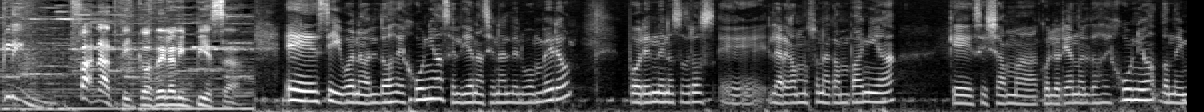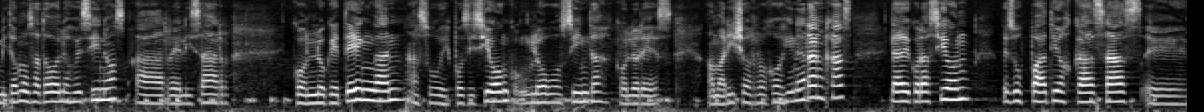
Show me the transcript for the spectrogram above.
Clean, fanáticos de la limpieza. Eh, sí, bueno, el 2 de junio es el Día Nacional del Bombero, por ende nosotros eh, largamos una campaña que se llama Coloreando el 2 de junio, donde invitamos a todos los vecinos a realizar con lo que tengan a su disposición, con globos, cintas, colores amarillos, rojos y naranjas, la decoración de sus patios, casas, eh,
